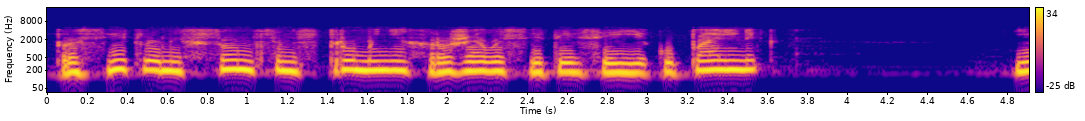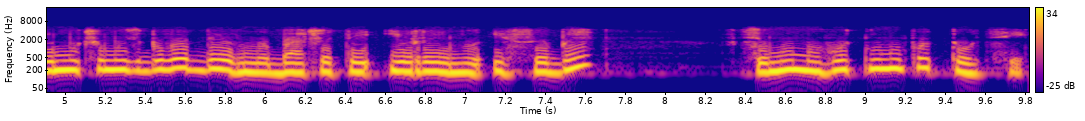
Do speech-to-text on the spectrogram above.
В просвітлених сонцем струменях рожево світився її купальник. Йому чомусь було дивно бачити Ірину і себе в цьому могутньому потоці.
